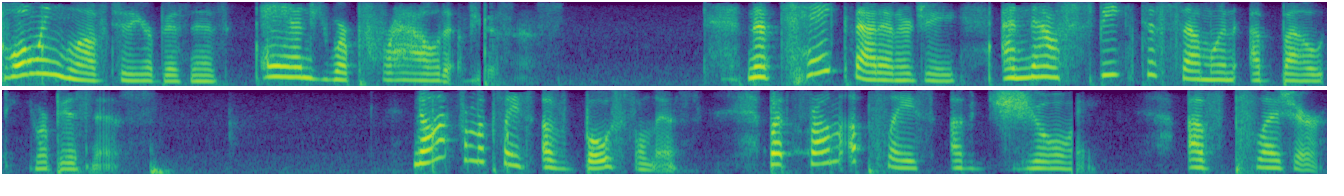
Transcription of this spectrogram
flowing love to your business and you are proud of your business. Now take that energy and now speak to someone about your business. Not from a place of boastfulness, but from a place of joy, of pleasure,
